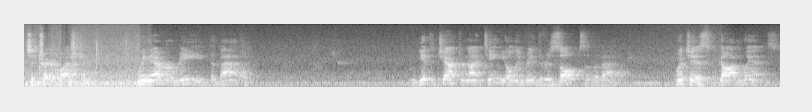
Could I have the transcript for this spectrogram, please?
It's a trick question. We never read the battle. When you get to chapter 19, you only read the results of the battle, which is God wins.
